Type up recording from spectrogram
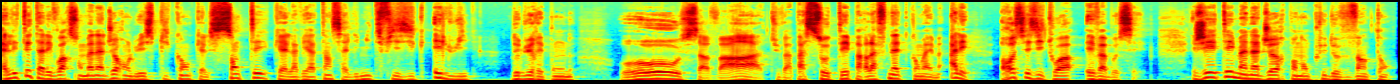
elle était allée voir son manager en lui expliquant qu'elle sentait qu'elle avait atteint sa limite physique et lui de lui répondre Oh, ça va, tu vas pas sauter par la fenêtre quand même. Allez, ressaisis-toi et va bosser. J'ai été manager pendant plus de 20 ans.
